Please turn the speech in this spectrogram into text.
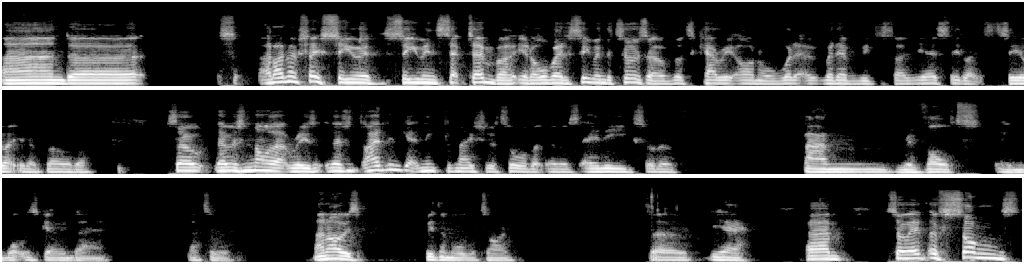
and uh, and I don't say see you see you in September, you know, or see when the tour's over, let's carry on, or whatever, whatever we decide. Yeah, see like see you like you know, blah blah. blah. So there was none of that reason. There's, I didn't get an inclination at all that there was any sort of band revolt in what was going down at all. And I was with them all the time. So yeah. Um, so of, of songs,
